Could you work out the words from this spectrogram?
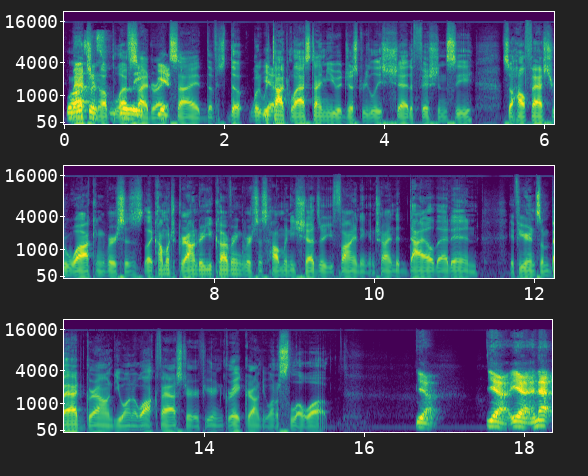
Well, matching up left really- side, right yeah. side. The, the what we Yeah. talked last time, you had just released shed efficiency. So how fast you're walking versus like how much ground are you covering versus how many sheds are you finding, and trying to dial that in. If you're in some bad ground, you want to walk faster. If you're in great ground, you want to slow up. Yeah. Yeah, yeah, and that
